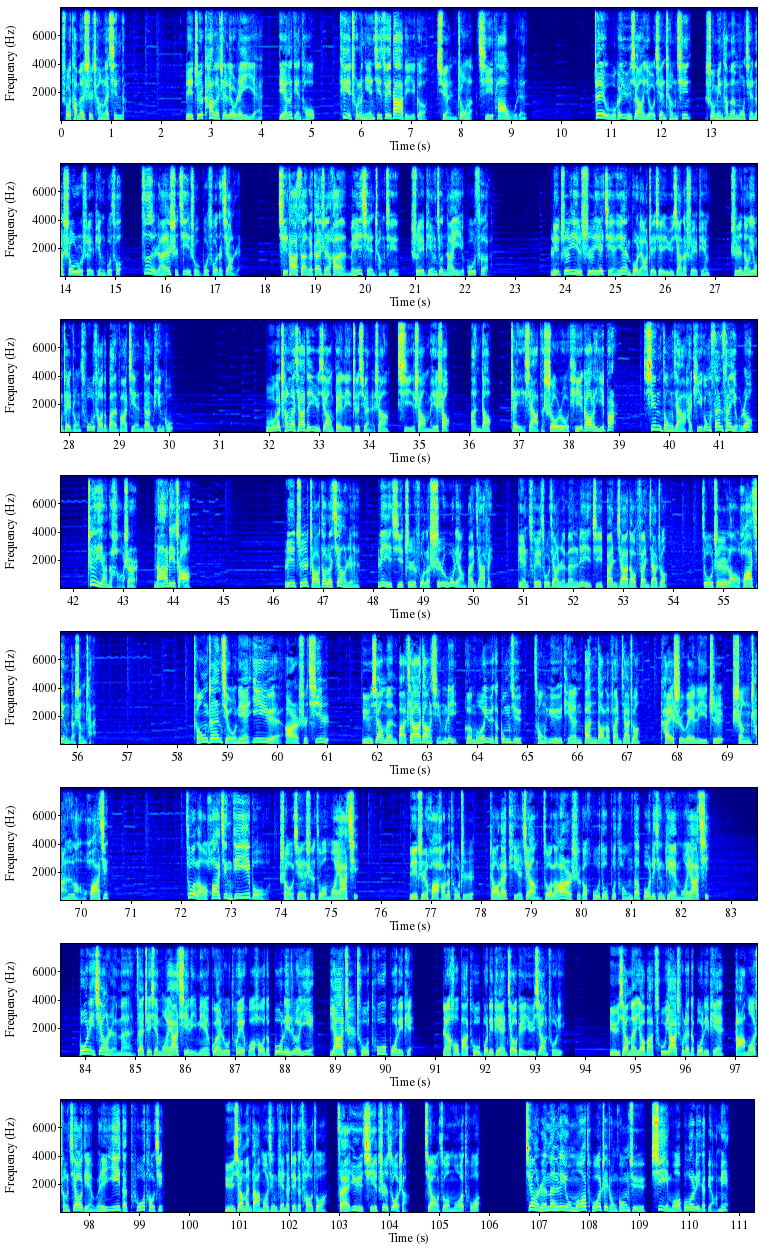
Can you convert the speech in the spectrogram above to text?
说他们是成了亲的。李直看了这六人一眼，点了点头，剔除了年纪最大的一个，选中了其他五人。这五个玉匠有钱成亲。说明他们目前的收入水平不错，自然是技术不错的匠人。其他三个单身汉没钱成亲，水平就难以估测了。李直一时也检验不了这些玉匠的水平，只能用这种粗糙的办法简单评估。五个成了家的玉匠被李直选上，喜上眉梢，暗道这下子收入提高了一半，新东家还提供三餐有肉，这样的好事儿哪里找？李直找到了匠人，立即支付了十五两搬家费，便催促匠人们立即搬家到范家庄，组织老花镜的生产。崇祯九年一月二十七日。玉匠们把家当行李和磨玉的工具从玉田搬到了范家庄，开始为李直生产老花镜。做老花镜第一步，首先是做磨牙器。李直画好了图纸，找来铁匠做了二十个弧度不同的玻璃镜片磨牙器。玻璃匠人们在这些磨牙器里面灌入退火后的玻璃热液，压制出凸玻璃片。然后把凸玻璃片交给玉匠处理，玉匠们要把粗压出来的玻璃片打磨成焦点唯一的凸透镜。玉匠们打磨镜片的这个操作，在玉器制作上叫做磨陀。匠人们利用磨陀这种工具细磨玻璃的表面。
